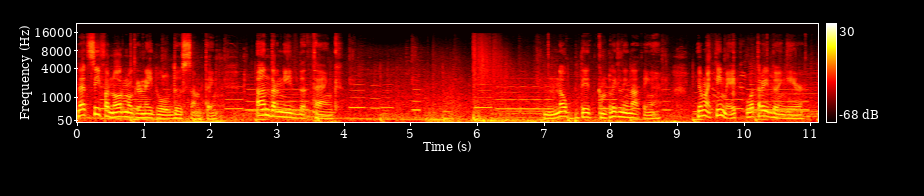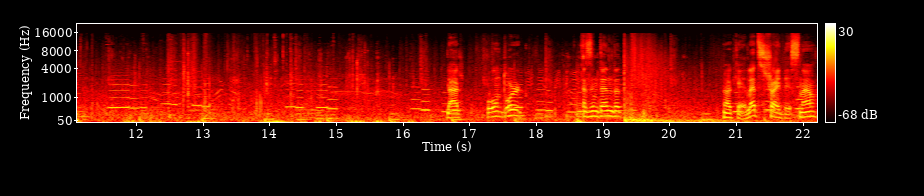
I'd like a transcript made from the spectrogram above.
Let's see if a normal grenade will do something. Underneath the tank. Nope, did completely nothing. You're my teammate, what are you doing here? That won't work as intended. Okay, let's try this now.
